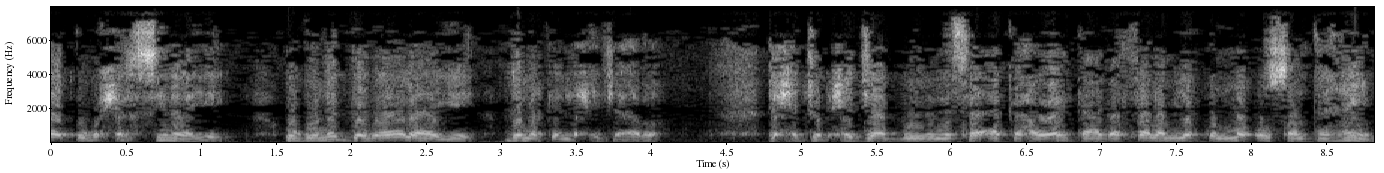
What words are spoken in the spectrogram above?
aad ugu xirsinayey uguna dadaalayey dumarka in la xijaabo. Ixjub xijaab buu yidhi nisaa'aka haweenkaaga falam yakun ma uusan ahayn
